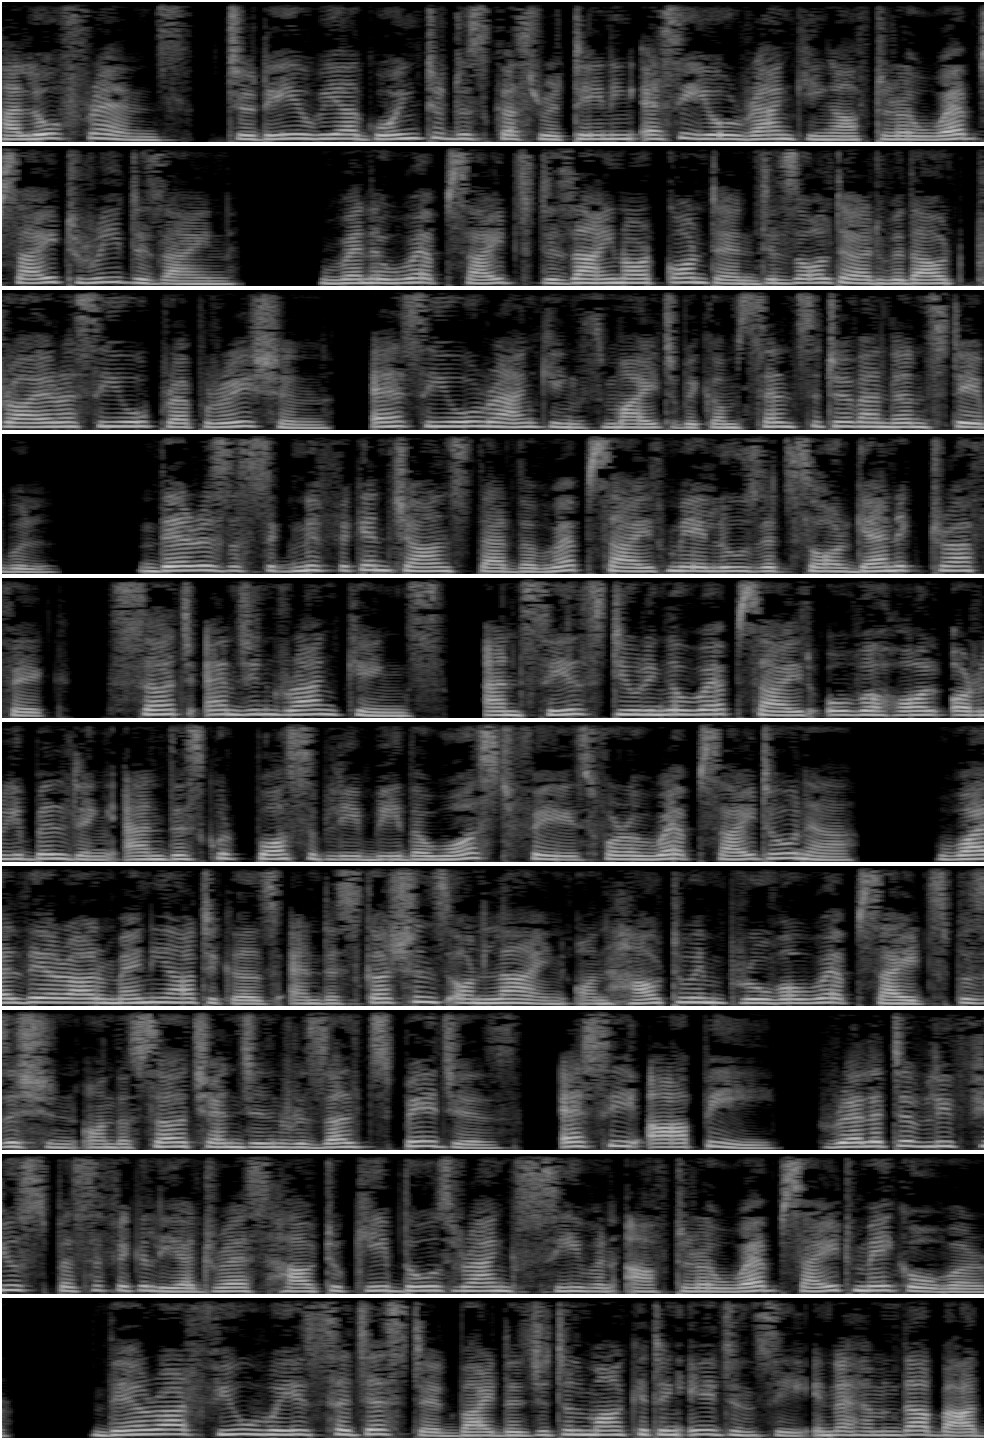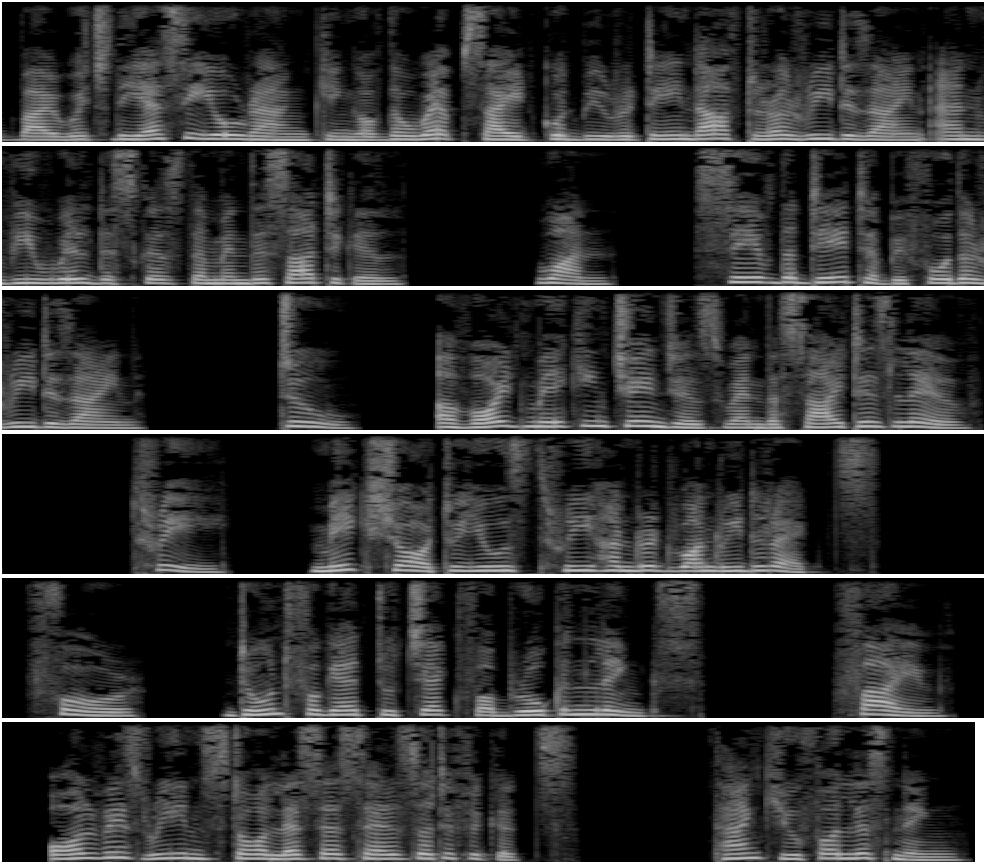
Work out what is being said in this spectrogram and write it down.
Hello friends, today we are going to discuss retaining SEO ranking after a website redesign. When a website's design or content is altered without prior SEO preparation, SEO rankings might become sensitive and unstable. There is a significant chance that the website may lose its organic traffic, search engine rankings, and sales during a website overhaul or rebuilding, and this could possibly be the worst phase for a website owner. While there are many articles and discussions online on how to improve a website's position on the search engine results pages, SERP, relatively few specifically address how to keep those ranks even after a website makeover. There are few ways suggested by digital marketing agency in Ahmedabad by which the SEO ranking of the website could be retained after a redesign and we will discuss them in this article. 1. Save the data before the redesign. 2. Avoid making changes when the site is live. 3. Make sure to use 301 redirects. 4. Don't forget to check for broken links. 5. Always reinstall SSL certificates. Thank you for listening.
